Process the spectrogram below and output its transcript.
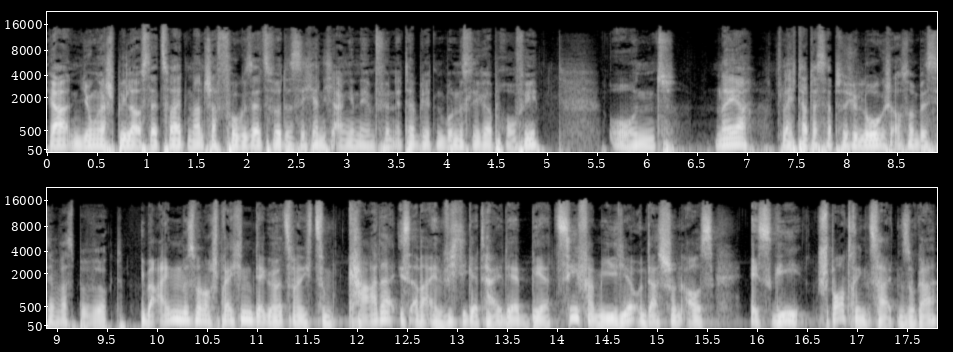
ja, ein junger Spieler aus der zweiten Mannschaft vorgesetzt wird, ist sicher nicht angenehm für einen etablierten Bundesliga-Profi. Und naja, Vielleicht hat das ja psychologisch auch so ein bisschen was bewirkt. Über einen müssen wir noch sprechen, der gehört zwar nicht zum Kader, ist aber ein wichtiger Teil der BRC-Familie und das schon aus SG Sportringzeiten sogar,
